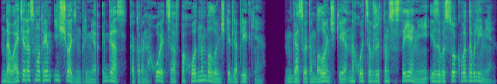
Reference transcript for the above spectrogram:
Давайте рассмотрим еще один пример – газ, который находится в походном баллончике для плитки. Газ в этом баллончике находится в жидком состоянии из-за высокого давления.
